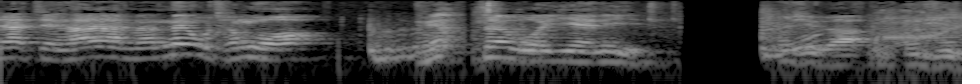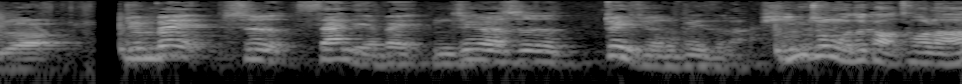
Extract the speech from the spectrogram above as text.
现在检查一下你们内务成果，怎么样？在我眼里，不及格，不及格。准备是三叠被，你这个是对折的被子吧。品种我都搞错了，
